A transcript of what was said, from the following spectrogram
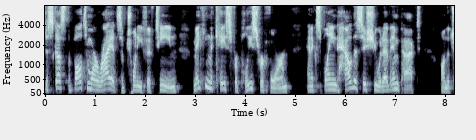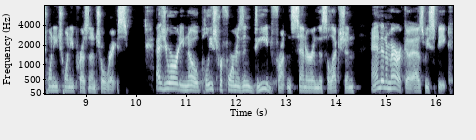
discussed the Baltimore riots of 2015, making the case for police reform, and explained how this issue would have impact on the 2020 presidential race. As you already know, police reform is indeed front and center in this election and in America as we speak.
